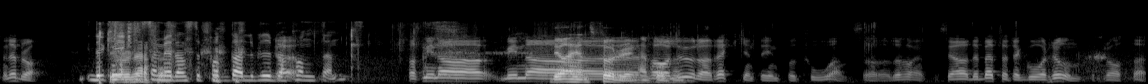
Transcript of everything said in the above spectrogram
Men det är bra. Du kan ju kissa medan du poddar, det blir bra Ja. content. Fast mina, mina Det har hänt förr i den här eh, podden. hörlurar räcker inte in på toan. Så det har jag inte. Så jag, det är bättre att jag går runt och pratar.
